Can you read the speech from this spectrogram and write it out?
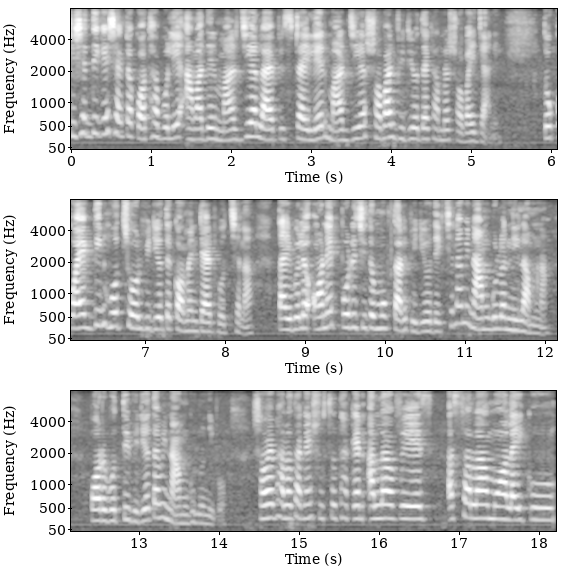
শেষের দিকে এসে একটা কথা বলি, আমাদের মার্জিয়া লাইফস্টাইলের মার্জিয়া সবার ভিডিও দেখে আমরা সবাই জানি। তো কয়েকদিন হচ্ছে ওর ভিডিওতে কমেন্ট অ্যাড হচ্ছে না। তাই বলে অনেক পরিচিত মুখ তার ভিডিও দেখছেন আমি নামগুলো নিলাম না। পরবর্তী ভিডিওতে আমি নামগুলো নিব। সবাই ভালো থাকেন সুস্থ থাকেন। আল্লাহ হাফেজ। আসসালামু আলাইকুম।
